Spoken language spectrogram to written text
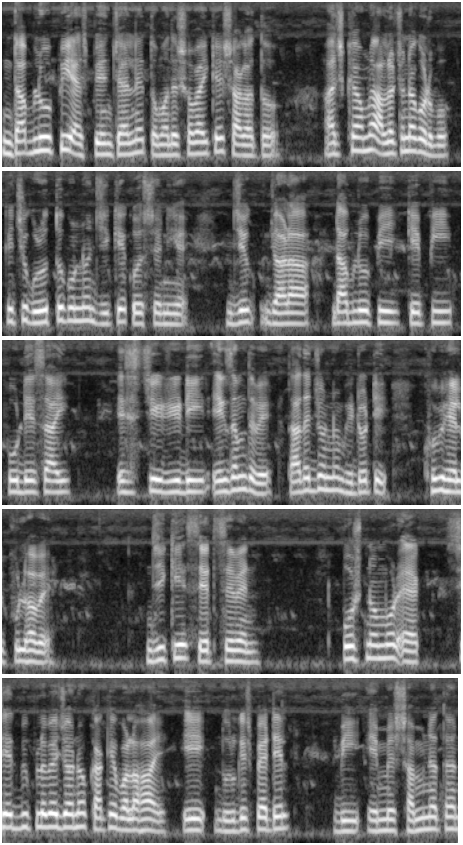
ডাব্লিউপি এসপিএন চ্যানেলে তোমাদের সবাইকে স্বাগত। আজকে আমরা আলোচনা করব কিছু গুরুত্বপূর্ণ জিকে কোশ্চেন নিয়ে, যে যারা WP KP food SI SSC রিডি এক্সাম দেবে, তাদের জন্য ভিডিওটি খুবই হেল্পফুল হবে। GK set seven post number এক, শ্বেত বিপ্লবের জনক কাকে বলা হয়? A Durgesh Patel B M S Swaminathan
